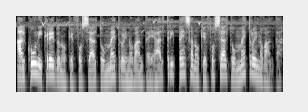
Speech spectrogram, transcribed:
Alcuni credono che fosse alto 1,90 m e altri pensano che fosse alto 1,90 m.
